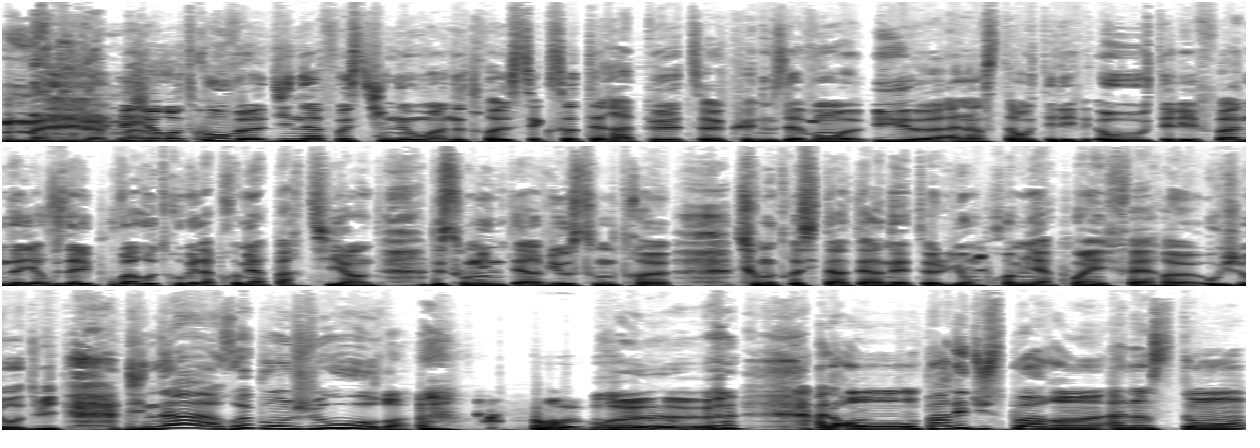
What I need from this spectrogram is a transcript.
Manila Et je retrouve euh, Dina Faustino, hein, notre sexothérapeute euh, que nous avons euh, eu à l'instant au, télé- au téléphone. D'ailleurs, vous allez pouvoir retrouver la première partie hein, de son interview sur notre, sur notre site internet lyonpremière.fr aujourd'hui. Dina, rebonjour. Rebonjour. Re. Alors, on, on parlait du sport hein, à l'instant.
